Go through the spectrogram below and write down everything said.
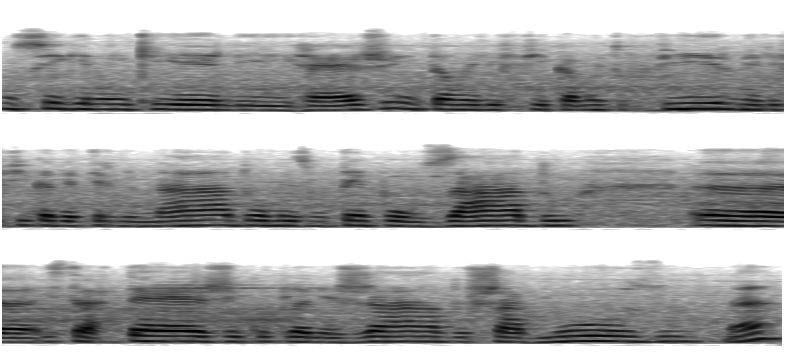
um signo em que ele rege, então ele fica muito firme, ele fica determinado, ao mesmo tempo ousado, uh, estratégico, planejado, charmoso, né?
